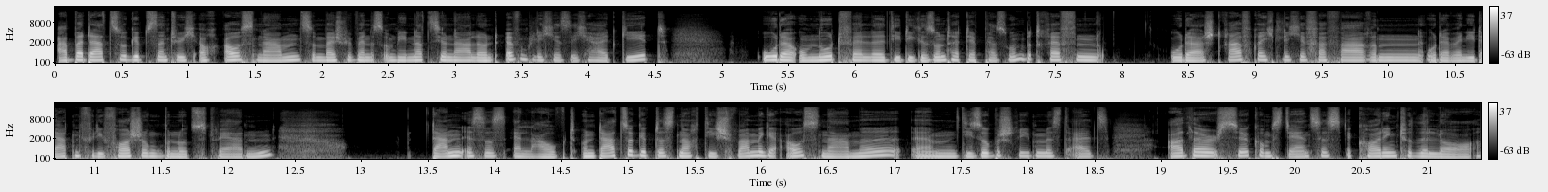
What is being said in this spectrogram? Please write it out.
Aber dazu gibt es natürlich auch Ausnahmen, zum Beispiel wenn es um die nationale und öffentliche Sicherheit geht oder um Notfälle, die die Gesundheit der Person betreffen oder strafrechtliche Verfahren oder wenn die Daten für die Forschung benutzt werden, dann ist es erlaubt. Und dazu gibt es noch die schwammige Ausnahme, ähm, die so beschrieben ist als Other Circumstances according to the law.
